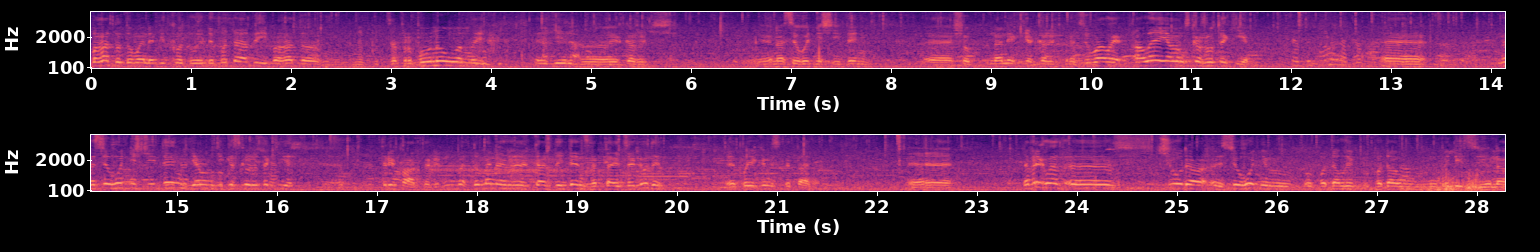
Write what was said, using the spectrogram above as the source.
багато до мене підходили депутати і багато запропонували як кажуть, на сьогоднішній день, щоб на них, як кажуть, працювали. Але я вам скажу таке. Е, На сьогоднішній день я вам тільки скажу такі е, три фактори. До мене е, кожен день звертаються люди е, по якимось питанням. Е, Наприклад, е, вчора, е, сьогодні подали, подав міліцію на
